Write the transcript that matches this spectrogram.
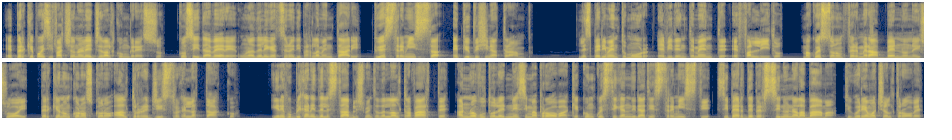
e perché poi si facciano eleggere al congresso, così da avere una delegazione di parlamentari più estremista e più vicina a Trump. L'esperimento Moore evidentemente è fallito, ma questo non fermerà Bannon e i suoi perché non conoscono altro registro che l'attacco. I repubblicani dell'establishment dall'altra parte hanno avuto l'ennesima prova che con questi candidati estremisti si perde persino in Alabama, figuriamoci altrove,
